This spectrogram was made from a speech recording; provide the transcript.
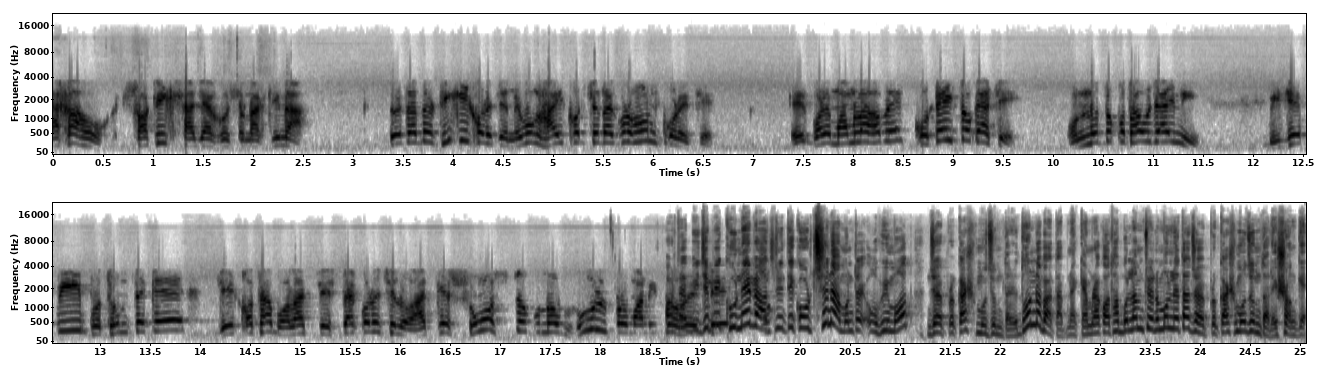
দেখা হোক, সঠিক সাজা ঘোষণা কিনা। তো এটা তো ঠিকই করেছেন এবং হাইকোর্ট সেটা গ্রহণ করেছে। এরপরে মামলা হবে, কোর্টেই তো গেছে, অন্য তো কোথাও যায়নি। বিজেপি প্রথম থেকে যে কথা বলার চেষ্টা করেছিল আজকে সমস্ত কোনো ভুল প্রমাণিত হয়েছে। বিজেপি খুনের রাজনীতি করছে না এমনটা অভিমত জয়প্রকাশ মজুমদারের। ধন্যবাদ আপনাকে। আমরা কথা বললাম তৃণমূল নেতা জয়প্রকাশ মজুমদারের সঙ্গে।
